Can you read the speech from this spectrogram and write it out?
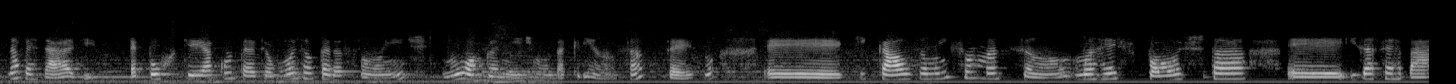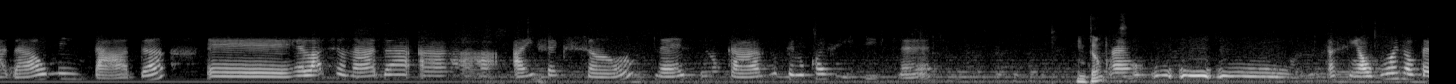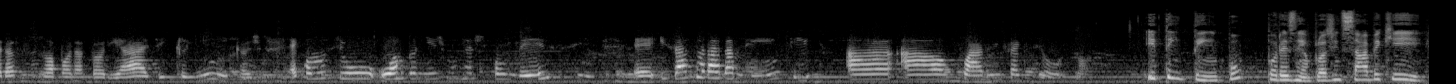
Na verdade, é porque acontecem algumas alterações no organismo da criança, certo? É, que causam inflamação, uma resposta é, exacerbada, aumentada, é, relacionada à, à infecção, né? No caso, pelo Covid, né? Então? É, o, o, o assim, algumas alterações laboratoriais e clínicas, é como se o, o organismo respondesse é, exageradamente ao quadro infeccioso. E tem tempo, por exemplo, a gente sabe que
